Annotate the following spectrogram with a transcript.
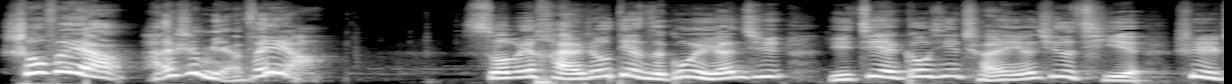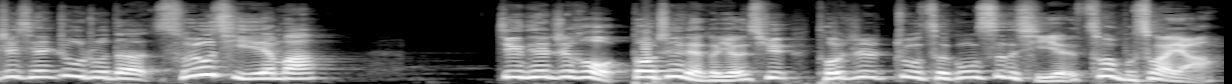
收费呀，还是免费呀？所谓海州电子工业园区与建高新产业园区的企业，是指之前入驻的所有企业吗？今天之后到这两个园区投资注册公司的企业算不算呀？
